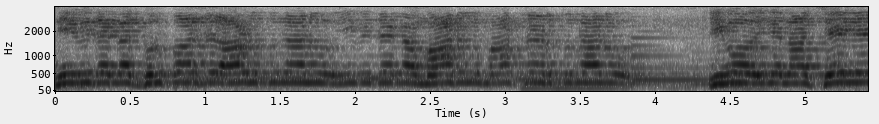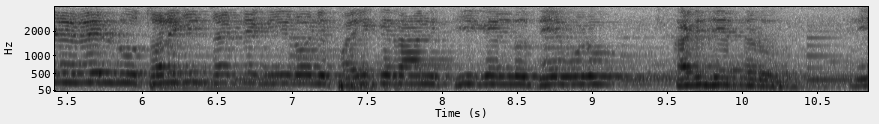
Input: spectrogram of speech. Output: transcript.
నీ విధంగా దుర్భాషలు ఆడుతున్నాను ఈ విధంగా మాటలు మాట్లాడుతున్నాను ఇగో ఇక నా చేదైన వేరు నువ్వు తొలగించంటే నీలోని పలికి రాని తీగలను దేవుడు కడిచేస్తాడు నీ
